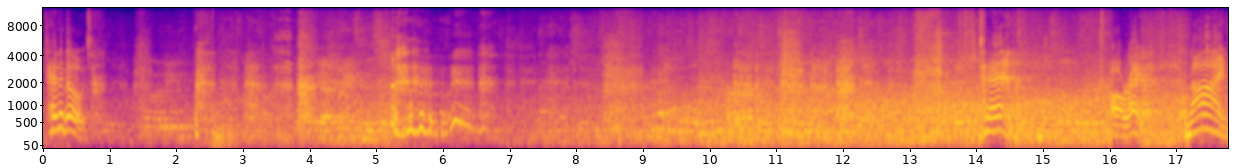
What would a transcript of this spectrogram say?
10 of those. Ten. All right. Nine.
